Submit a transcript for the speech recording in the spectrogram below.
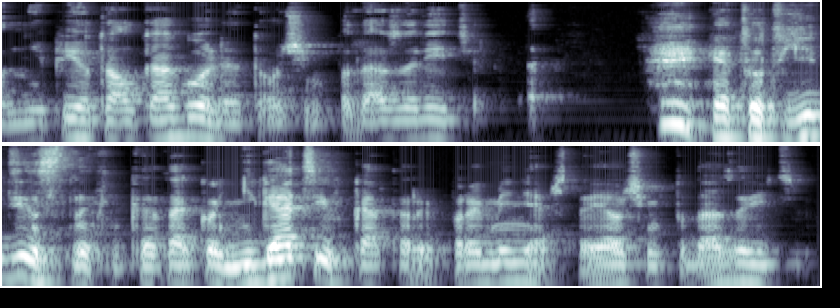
он не пьет алкоголь, это очень подозрительно. Это вот единственный такой негатив, который про меня, что я очень подозрительный.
